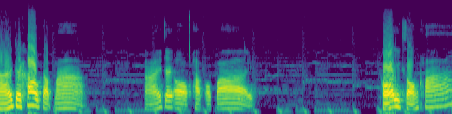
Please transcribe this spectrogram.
หายใจเข้ากลับมา หายใจออกผลักออกไป ขออีกสองครั้ง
